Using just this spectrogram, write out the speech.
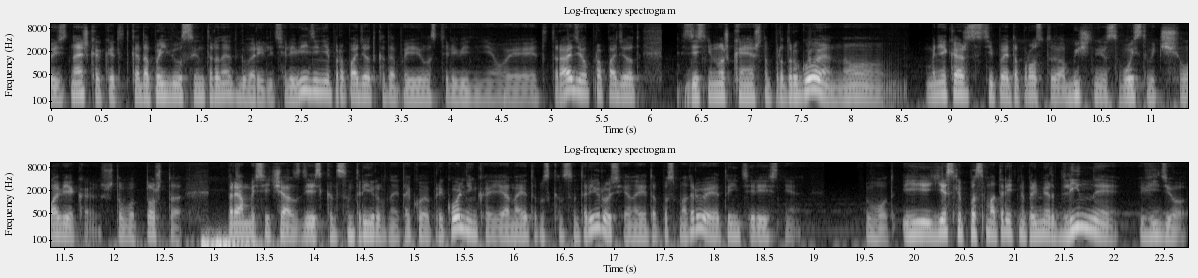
То есть, знаешь, как этот, когда появился интернет, говорили, телевидение пропадет, когда появилось телевидение, ой, этот радио пропадет. Здесь немножко, конечно, про другое, но мне кажется, типа, это просто обычные свойства человека, что вот то, что прямо сейчас здесь концентрированное такое прикольненькое, я на этом сконцентрируюсь, я на это посмотрю, и это интереснее. Вот. И если посмотреть, например, длинные видео,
